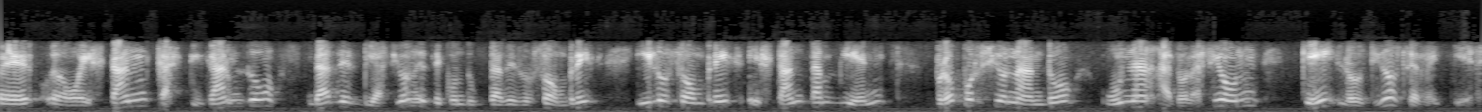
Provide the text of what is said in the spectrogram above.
eh, o están castigando las desviaciones de conducta de los hombres y los hombres están también proporcionando una adoración que los dioses requieren.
